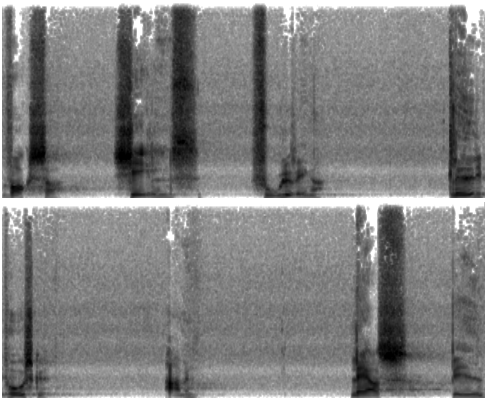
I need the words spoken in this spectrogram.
vokser sjælens fuglevinger. Glædelig påske. Amen. Lad os bede.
